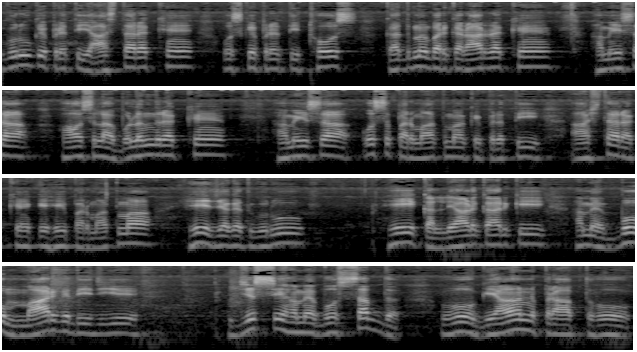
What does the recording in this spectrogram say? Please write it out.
गुरु के प्रति आस्था रखें, उसके प्रति ठोस कदम बरकरार रखें। हमेशा हौसला बुलंद रखें, हमेशा उस परमात्मा के प्रति आस्था रखें कि हे परमात्मा, हे जगत गुरु हे कल्याणकार की, हमें वो मार्ग दीजिए जिससे हमें वो शब्द, वो ज्ञान प्राप्त हो,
